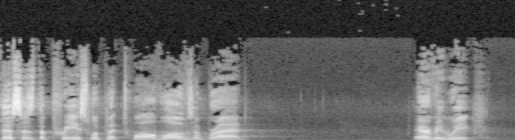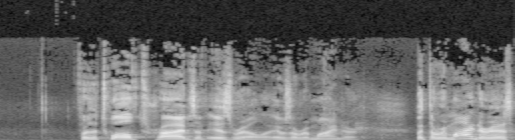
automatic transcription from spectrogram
This is the priest would put 12 loaves of bread every week for the 12 tribes of Israel. It was a reminder. But the reminder is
